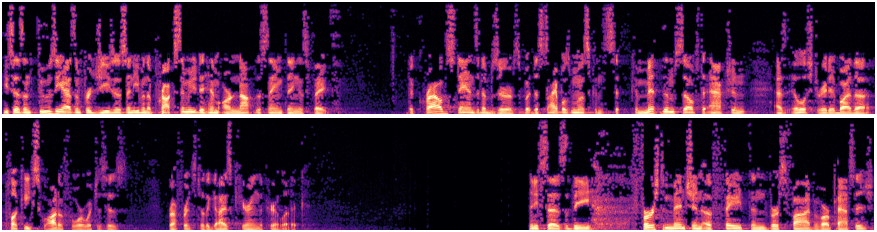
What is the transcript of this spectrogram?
He says, enthusiasm for Jesus and even the proximity to him are not the same thing as faith. The crowd stands and observes, but disciples must con- commit themselves to action as illustrated by the plucky squad of four, which is his reference to the guys carrying the paralytic. Then he says the first mention of faith in verse 5 of our passage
